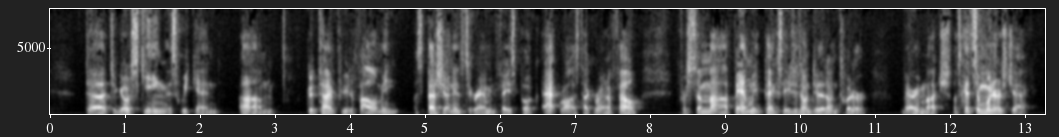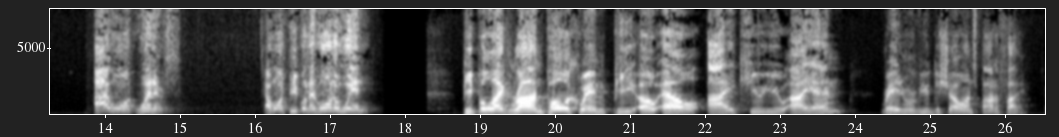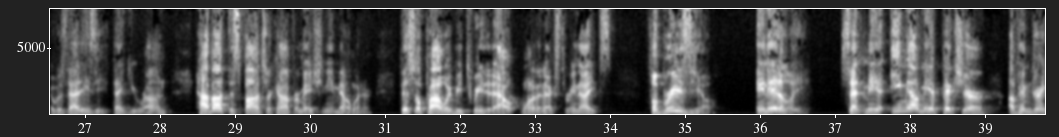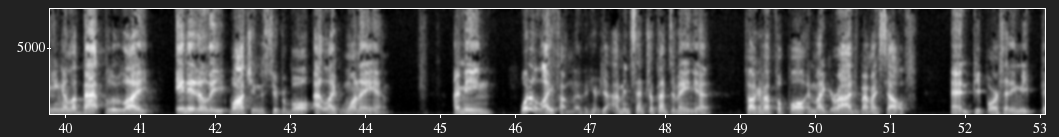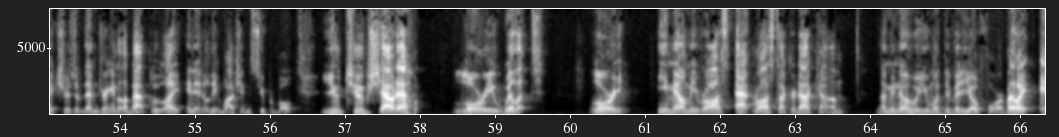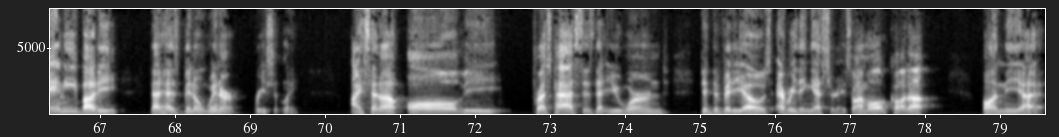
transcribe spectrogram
to, to go skiing this weekend. Um, good time for you to follow me, especially on Instagram and Facebook at Ross Tucker NFL for some uh, family picks. I usually don't do that on Twitter very much. Let's get some winners, Jack. I want winners. I want people that want to win. People like Ron Poliquin, P O L I Q U I N, rated and reviewed the show on Spotify. It was that easy. Thank you, Ron. How about the sponsor confirmation email winner? This will probably be tweeted out one of the next three nights. Fabrizio in Italy sent me, emailed me a picture of him drinking a Labatt Blue Light in Italy watching the Super Bowl at like 1 a.m. I mean, what a life I'm living here. I'm in central Pennsylvania talking about football in my garage by myself, and people are sending me pictures of them drinking a Labatt Blue Light in Italy watching the Super Bowl. YouTube shout out Lori Willett. Lori, email me, ross at rosstucker.com. Let me know who you want the video for. By the way, anybody that has been a winner recently, I sent out all the press passes that you earned, did the videos, everything yesterday. So I'm all caught up on the uh,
